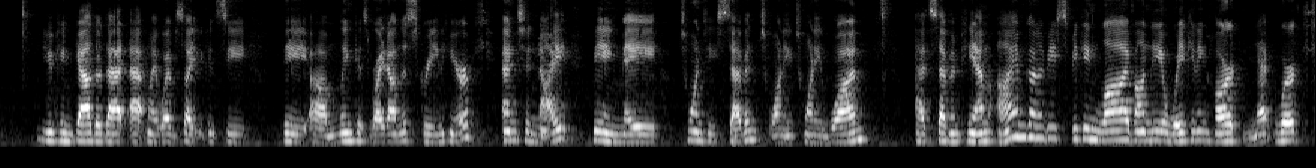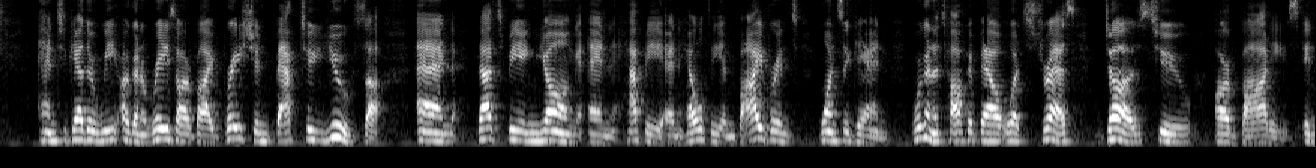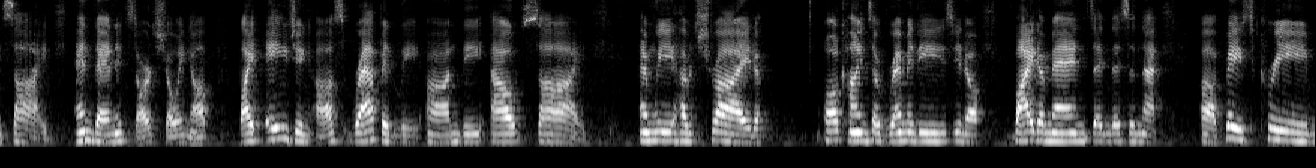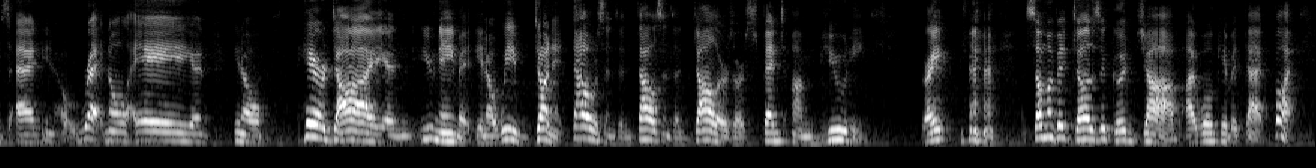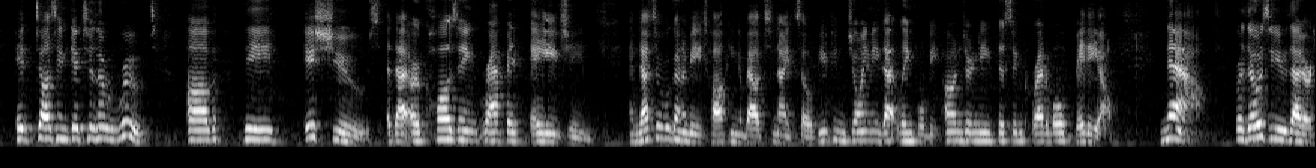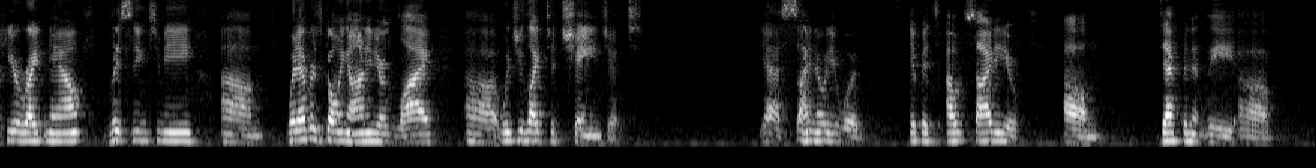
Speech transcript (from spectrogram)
You can gather that at my website. You can see the um, link is right on the screen here. And tonight, being May 27, 2021, at 7 p.m., I am going to be speaking live on the Awakening Heart Network. And together we are going to raise our vibration back to youth. And that's being young and happy and healthy and vibrant once again. We're going to talk about what stress does to our bodies inside. And then it starts showing up by aging us rapidly on the outside. And we have tried all kinds of remedies, you know, vitamins and this and that, uh, face creams and, you know, retinol A and, you know, hair dye and you name it. You know, we've done it. Thousands and thousands of dollars are spent on beauty, right? Some of it does a good job. I will give it that. But it doesn't get to the root of the issues that are causing rapid aging. And that's what we're going to be talking about tonight. So if you can join me, that link will be underneath this incredible video. Now, for those of you that are here right now, listening to me, um, whatever's going on in your life, uh, would you like to change it? Yes, I know you would. If it's outside of you, um, definitely, uh,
